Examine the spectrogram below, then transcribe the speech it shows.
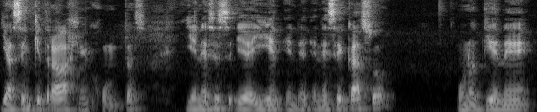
y hacen que trabajen juntas. Y, en ese, y ahí en, ese caso uno tiene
